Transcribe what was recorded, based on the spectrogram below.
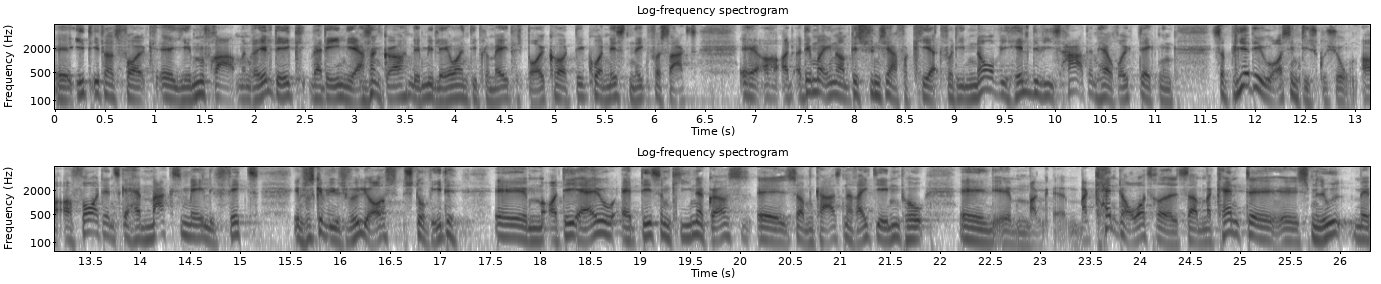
øh idrætsfolk øh, hjemmefra, men reelt ikke, hvad det egentlig er, man gør, nemlig laver en diplomatisk boykot. Det kunne han næsten ikke få sagt. Øh, og, og det må jeg indrømme, det synes jeg er forkert, fordi når vi heldigvis har den her rygdækning, befolkning, så bliver det jo også en diskussion. Og, og for at den skal have maksimal effekt, jamen, så skal vi jo selvfølgelig også stå ved det. Øhm, og det er jo, at det som Kina gør, øh, som Carsten er rigtig inde på, øh, øh, øh markante overtrædelser, markant øh, øh smid ud med,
